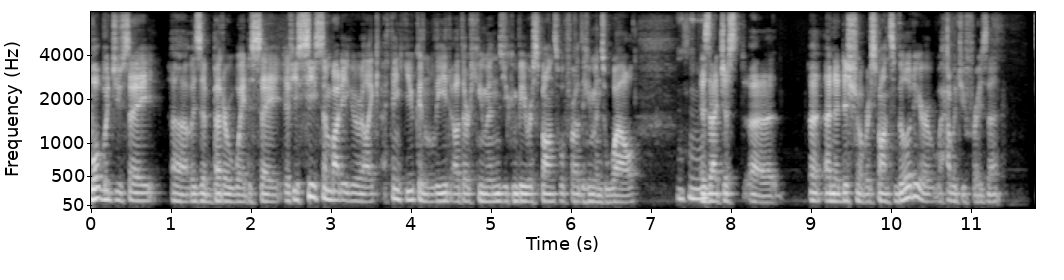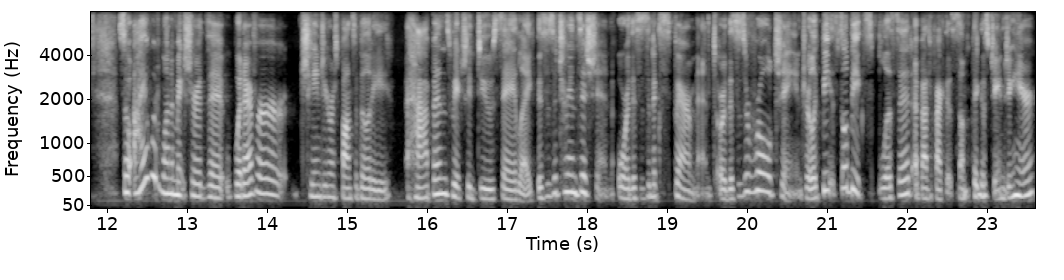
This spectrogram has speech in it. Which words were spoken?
what would you say uh, is a better way to say if you see somebody who are like i think you can lead other humans you can be responsible for other humans well mm-hmm. is that just uh, a, an additional responsibility or how would you phrase that so i would want to make sure that whatever changing responsibility happens we actually do say like this is a transition or this is an experiment or this is a role change or like be still be explicit about the fact that something is changing here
